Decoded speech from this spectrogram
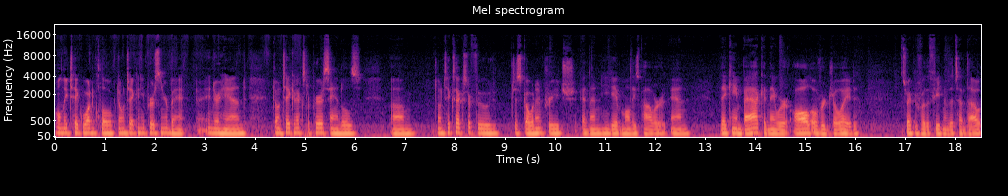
only take one cloak don't take any purse in your ba- in your hand don't take an extra pair of sandals um, don't take extra food just go in and preach and then he gave them all these power and they came back and they were all overjoyed it's right before the feeding of the 10,000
